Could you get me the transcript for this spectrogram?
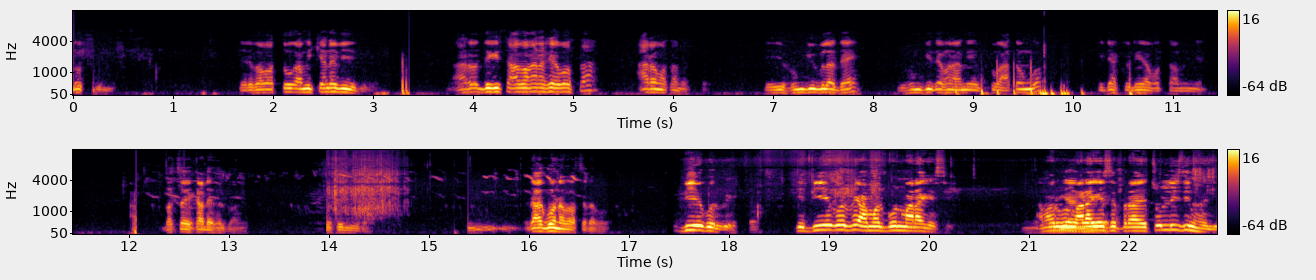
লক্ষ্য এর বাবা তো আমি কেন বিয়ে দেবো আরও দেখি চা বাগান আসে অবস্থা আরও মাথা নষ্ট। এই হুমকিগুলো দেয়। হুমকি যখন আমি একটু আতঙ্ক, এটা একটু নিরাপত্তা আমি নেই। বাচ্চাকে কাটে ফেলব আমি। রাখব না বাচ্চাটাকে। বিয়ে করবে। যে বিয়ে করবে, আমার বোন মারা গেছে। আমার বোন মারা গেছে প্রায় চল্লিশ দিন হয়নি।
